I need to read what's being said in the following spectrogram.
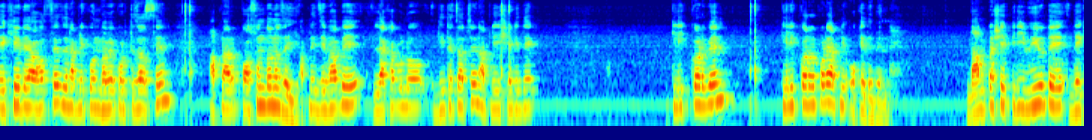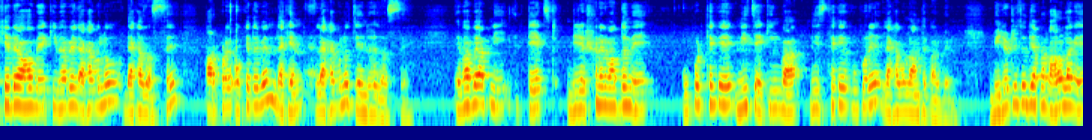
দেখিয়ে দেওয়া হচ্ছে যে আপনি কোনভাবে করতে চাচ্ছেন আপনার পছন্দ অনুযায়ী আপনি যেভাবে লেখাগুলো দিতে চাচ্ছেন, আপনি সেটিতে ক্লিক করবেন। ক্লিক করার পরে আপনি ওকে দেবেন। ডান পাশে প্রিভিউতে দেখিয়ে দেওয়া হবে কীভাবে লেখাগুলো দেখা যাচ্ছে। তারপরে ওকে দেবেন, দেখেন লেখাগুলো চেঞ্জ হয়ে যাচ্ছে। এভাবে আপনি টেক্সট ডিরেকশনের মাধ্যমে উপর থেকে নিচে কিংবা নিচ থেকে উপরে লেখাগুলো আনতে পারবেন। ভিডিওটি যদি আপনার ভালো লাগে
